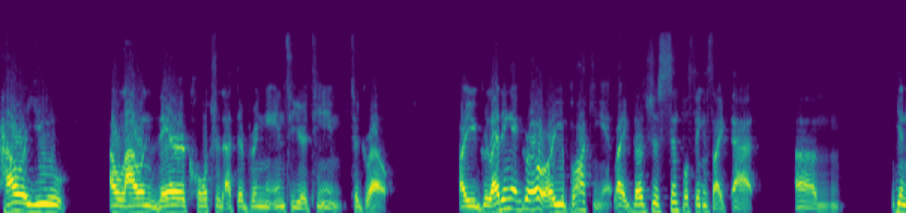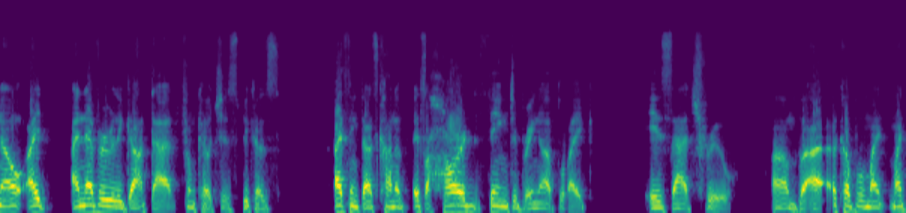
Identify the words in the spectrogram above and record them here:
How are you allowing their culture that they're bringing into your team to grow? Are you letting it grow or are you blocking it? Like those just simple things like that. Um, you know, I I never really got that from coaches because I think that's kind of it's a hard thing to bring up. Like, is that true? Um, but I, a couple of my my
